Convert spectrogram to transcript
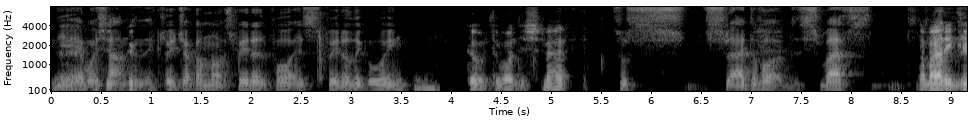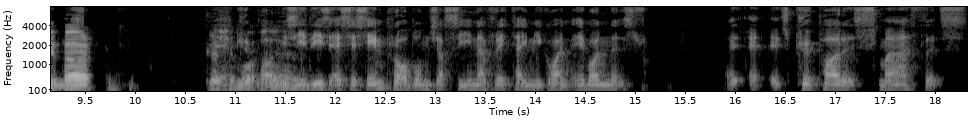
Yeah, Uh, what's is happening to the crew juggernauts? Where are, what is where are they going? The the one to Smith, So uh, the what the Smiths, Amari Cooper, yeah, Cooper. You see, these it's the same problems you're seeing every time you go into one. It's it, it, it's Cooper, it's Smith, it's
